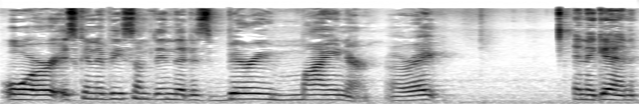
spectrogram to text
Or it's going to be something that is very minor, all right? And again,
